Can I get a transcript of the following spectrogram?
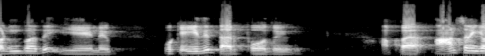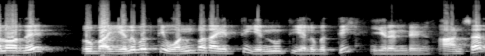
ஒன்பது ஏழு. ஓகே இது தற்போது. அப்போ ஆன்சர் இங்கே வருது? ரூபாய் எழுபத்தி ஒன்பதாயிரத்தி எண்ணூற்றி எழுபத்தி இரண்டு. ஆன்சர்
